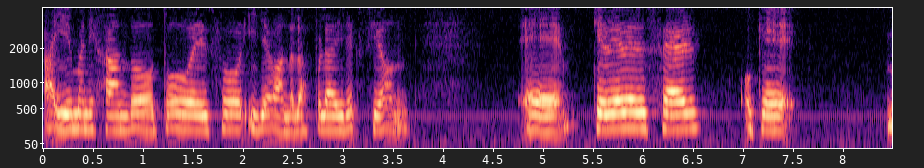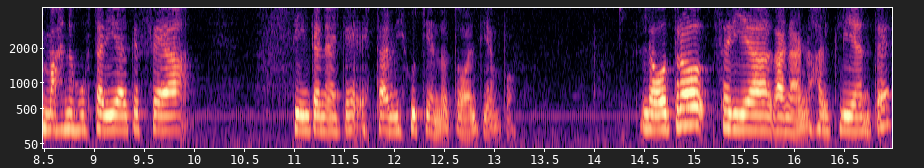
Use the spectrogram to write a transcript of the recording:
a ir manejando todo eso y llevándolos por la dirección eh, que debe de ser o que más nos gustaría que sea sin tener que estar discutiendo todo el tiempo. Lo otro sería ganarnos al cliente,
